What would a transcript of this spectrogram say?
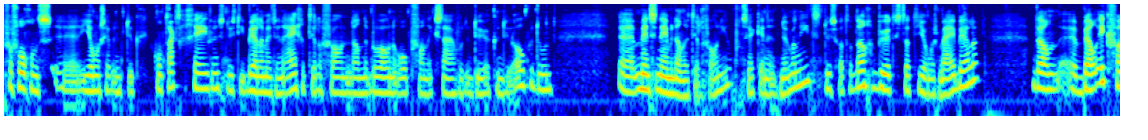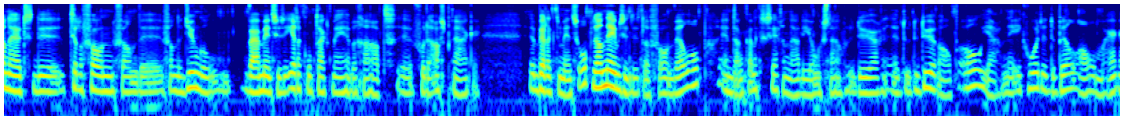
Vervolgens, eh, jongens hebben natuurlijk contactgegevens, dus die bellen met hun eigen telefoon dan de bewoner op van ik sta voor de deur, kunt u open doen. Eh, mensen nemen dan de telefoon niet op, want zij kennen het nummer niet. Dus wat er dan gebeurt is dat de jongens mij bellen. Dan eh, bel ik vanuit de telefoon van de, van de jungle, waar mensen dus eerder contact mee hebben gehad eh, voor de afspraken. Bel ik de mensen op, dan nemen ze de telefoon wel op. En dan kan ik ze zeggen, nou de jongens staan voor de deur, eh, doe de deur open. Oh ja, nee, ik hoorde de bel al, maar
